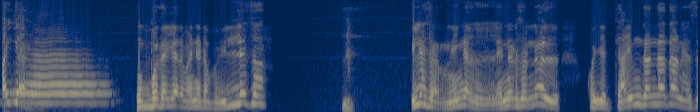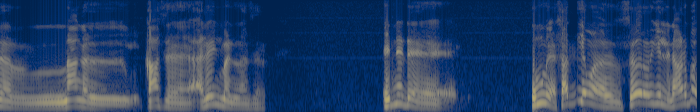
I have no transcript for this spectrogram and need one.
ஐயாயிரம். முப்பத்தி ஐயாயிரம் என்னிட்ட போய் இல்ல சார் இல்ல சார் நீங்கள் என்னன்னு சொன்னால் கொஞ்சம் டைம் தந்தா தானே சார் நாங்கள் காசு அரேஞ்ச் பண்ணலாம் சார் என்னட்டு உண்மையா சத்தியமா சார் இல்லை நான் இப்போ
